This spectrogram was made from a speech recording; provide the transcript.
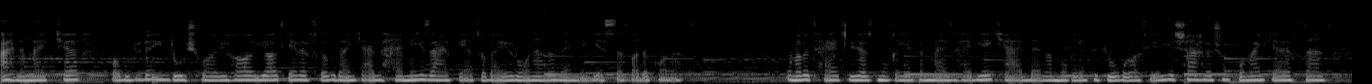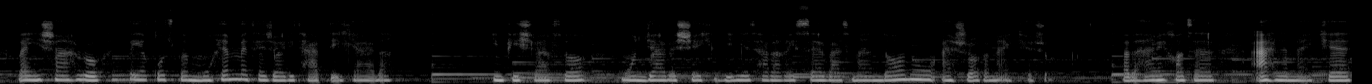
اهل مکه با وجود این دشواری ها یاد گرفته بودن که از همه ظرفیت ها برای رونق زندگی استفاده کنند. اونا به تدریج از موقعیت مذهبی کعبه و موقعیت جغرافیایی شهرشون کمک گرفتن و این شهر رو به یک قطب مهم تجاری تبدیل کردن. این پیشرفتها منجر به شکلگیری طبقه ثروتمندان و اشراف مکه شد و به همین خاطر اهل مکه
